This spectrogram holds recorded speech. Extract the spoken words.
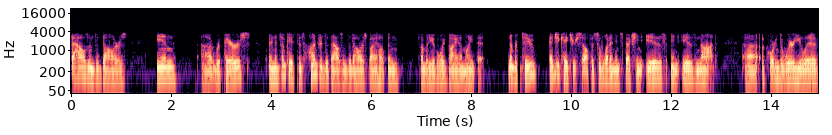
thousands of dollars in uh, repairs, and in some cases, hundreds of thousands of dollars by helping somebody avoid buying a money pit. Number two, educate yourself as to what an inspection is and is not, uh, according to where you live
